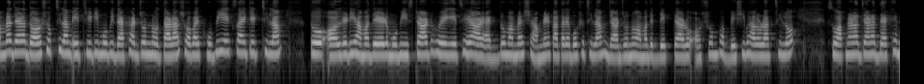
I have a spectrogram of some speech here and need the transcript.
আমরা যারা দর্শক ছিলাম এই থ্রি মুভি দেখার জন্য তারা সবাই খুবই এক্সাইটেড ছিলাম। তো অলরেডি আমাদের মুভি স্টার্ট হয়ে গেছে। আর একদম আমরা সামনের কাতারে বসেছিলাম যার জন্য আমাদের দেখতে আরও অসম্ভব বেশি ভালো লাগছিল। সো আপনারা যারা দেখেন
